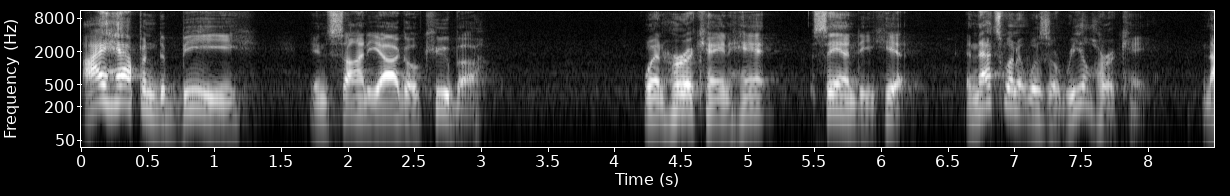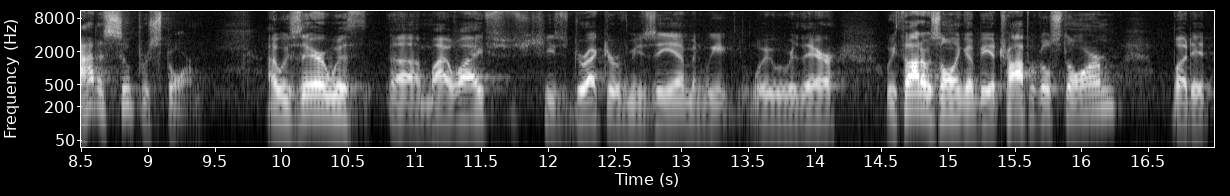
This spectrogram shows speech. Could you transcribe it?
I happened to be in Santiago, Cuba, when Hurricane Sandy hit. And that's when it was a real hurricane, not a superstorm. I was there with uh, my wife. She's director of museum, and we, we were there. We thought it was only going to be a tropical storm, but it,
